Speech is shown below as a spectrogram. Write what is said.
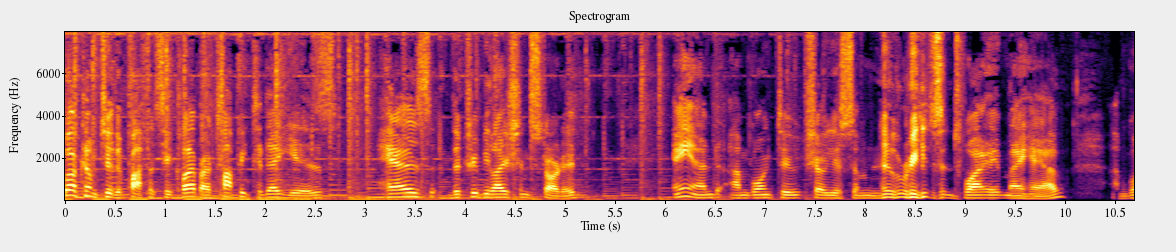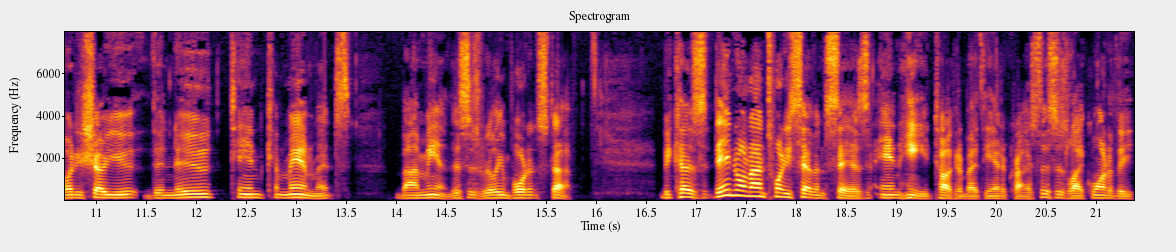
Welcome to the Prophecy Club. Our topic today is Has the Tribulation Started? And I'm going to show you some new reasons why it may have. I'm going to show you the new Ten Commandments by men. This is really important stuff. Because Daniel 9:27 says, and he talking about the Antichrist. This is like one of the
